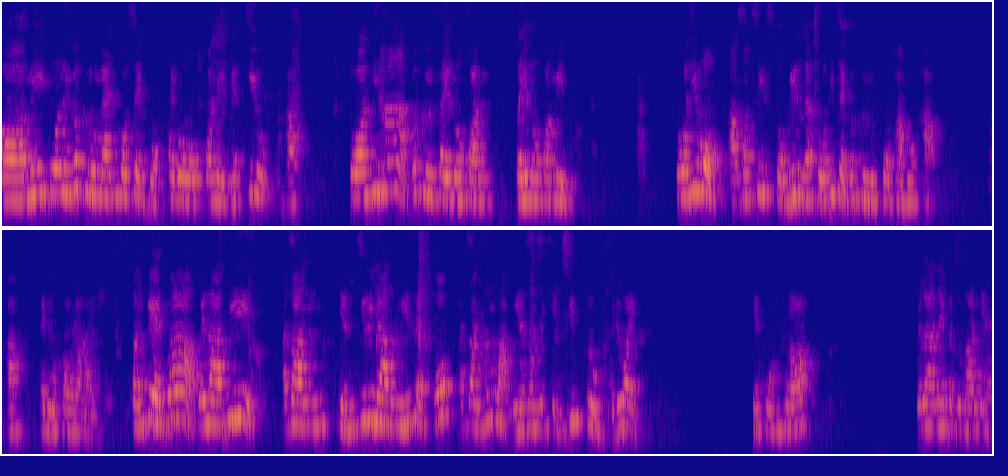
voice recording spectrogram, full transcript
อ่อมีตัวหนึ่งก็คือแมนโคเซตบวกไทโอฟอเนตเมทิลนะคะ ตัวที่ห้าก็คือไซโนฟันไซโนฟามิดตัวที่หกอาซอกซิสโตบินและตัวที่เจ็ดก็คือโพพาโมคานะคะไฮโดรคลอไรด์ สังเกตว่าเวลาที่อาจารย์เขียนชื่อยาตรงนี้เสร็จปุ๊บอาจารย์ข้างหลังเนี่ยอาจารย์จะเขียนชื่อกลุ่มไว้ด้วยเหตุผลเพราะ เวลาในปัจจุบันเนี่ย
